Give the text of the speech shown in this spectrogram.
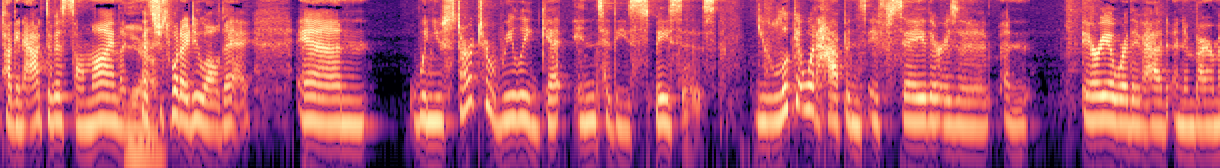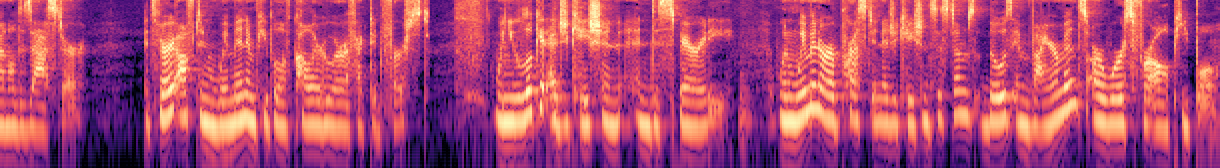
talking to activists online. Like Yeah. that's just what I do all day. And when you start to really get into these spaces, you look at what happens if, say, there is a an area where they've had an environmental disaster. It's very often women and people of color who are affected first. When you look at education and disparity, when women are oppressed in education systems, those environments are worse for all people.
